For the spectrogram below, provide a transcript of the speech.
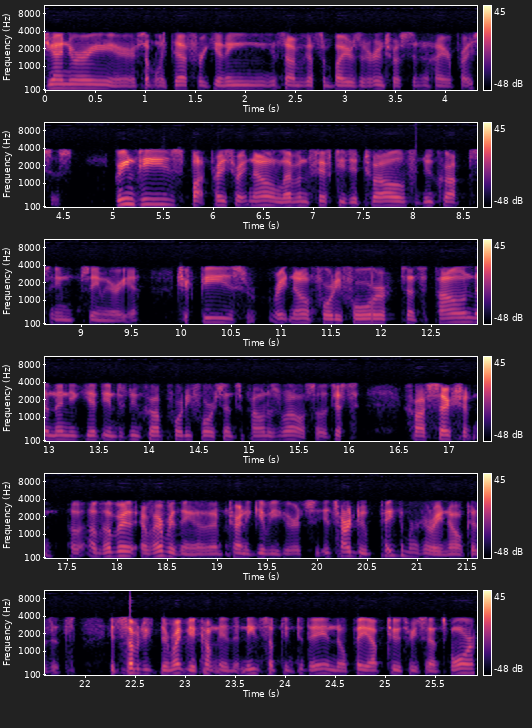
January or something like that for getting, so I've got some buyers that are interested in higher prices. Green peas spot price right now 11.50 to 12. New crop same same area. Chickpeas right now 44 cents a pound, and then you get into new crop 44 cents a pound as well. So just cross section of, of of everything that I'm trying to give you here. It's it's hard to peg the market right now because it's it's subject. There might be a company that needs something today and they'll pay up two three cents more.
